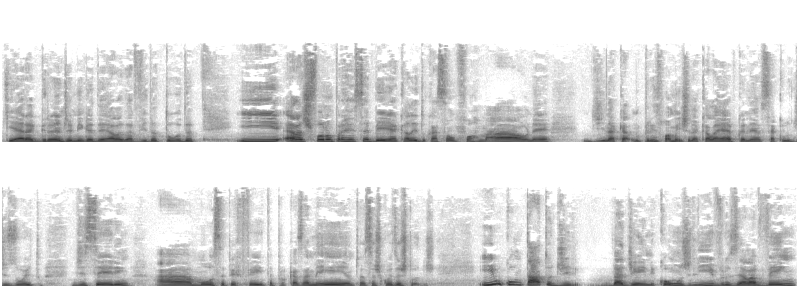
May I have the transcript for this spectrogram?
que era grande amiga dela da vida toda, e elas foram para receber aquela educação formal, né, de principalmente naquela época, né, século XVIII, de serem a moça perfeita para o casamento, essas coisas todas. E o contato de, da Jane com os livros, ela vem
